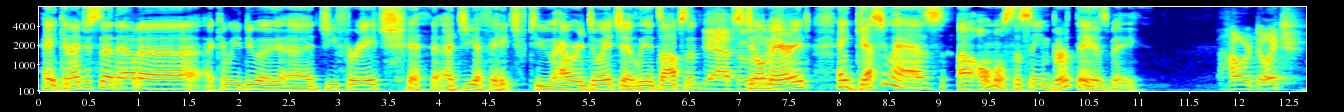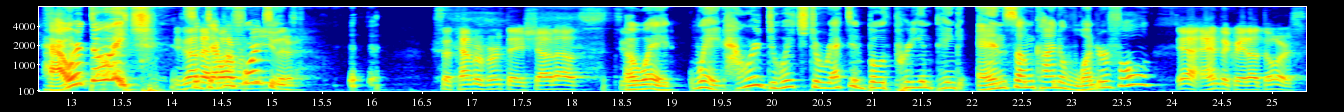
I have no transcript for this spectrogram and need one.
Hey, can I just send out a? Can we do a, a G for H, a GFH to Howard Deutch and Lea Thompson? Yeah, absolutely. Still married. Hey, guess who has uh, almost the same birthday as me? Howard Deutch. Howard Deutch. He's not that September fourteenth. September birthday. Shout outs to. Oh wait, wait. Howard Deutch directed both Pretty in Pink and Some Kind of Wonderful. Yeah, and the Great Outdoors.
